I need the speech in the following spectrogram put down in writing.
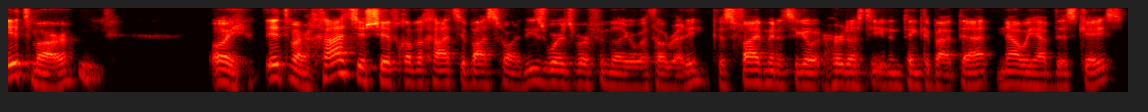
Itmar. Oi, Itmar, Shifcha. These words we're familiar with already, because five minutes ago it hurt us to even think about that. Now we have this case.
